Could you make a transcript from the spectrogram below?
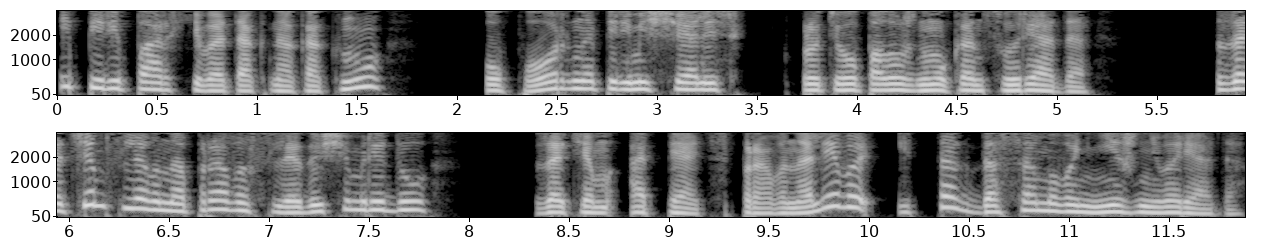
и, перепархивая от окна к окну, упорно перемещались к противоположному концу ряда, затем слева направо в следующем ряду, затем опять справа налево и так до самого нижнего ряда.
